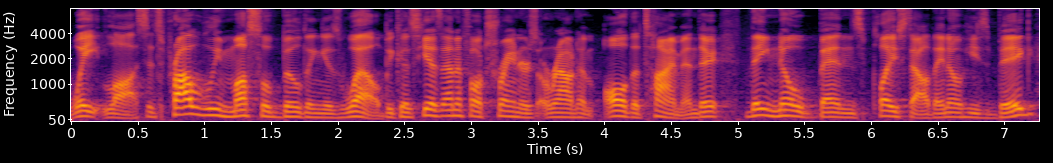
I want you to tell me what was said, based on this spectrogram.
weight loss, it's probably muscle building as well because he has NFL trainers around him all the time, and they they know Ben's playstyle. They know he's big.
